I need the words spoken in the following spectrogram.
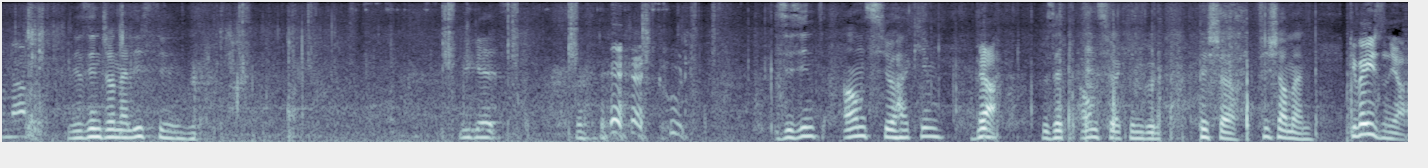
Guten Abend. Wir sind Journalisten. Wie geht's? Gut. Sie sind Hans Joachim Bull. Ja. Vous êtes Hans Joachim Bull, Pêcheur, Fisherman. Gewesen, ja.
